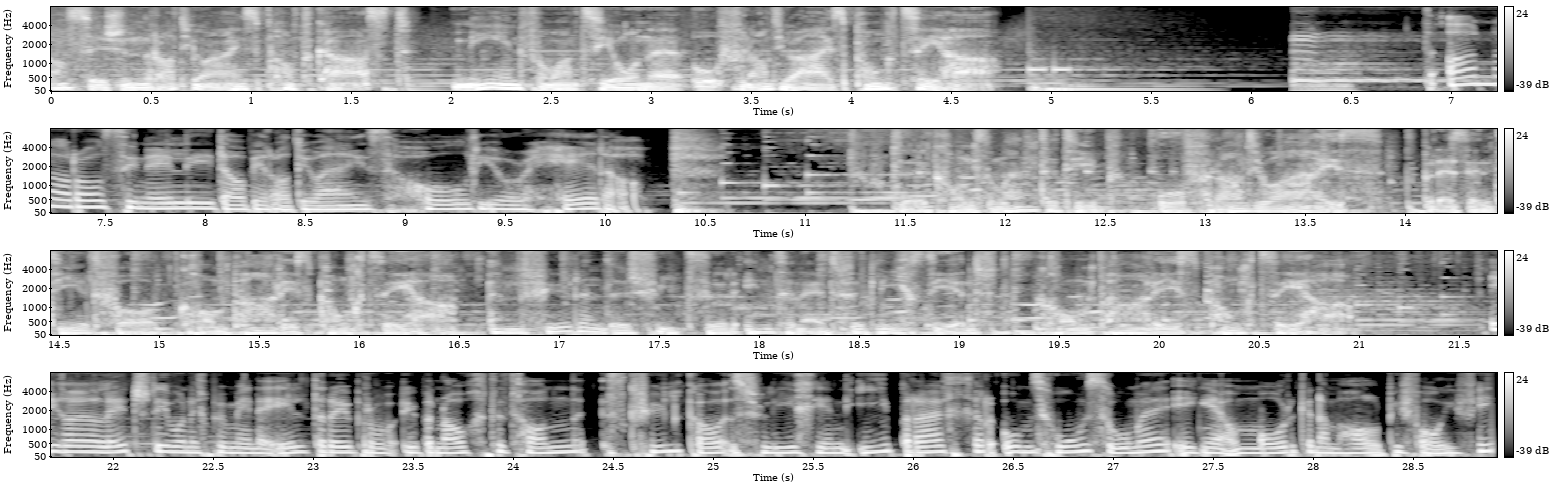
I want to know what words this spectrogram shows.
Das ist ein Radio 1 Podcast. Mehr Informationen auf radio1.ch. Anna Rossinelli, da bei Radio 1, Hold Your Head Up. Der Konsumententipp auf Radio 1. Präsentiert von comparis.ch, einem führenden Schweizer Internetvergleichsdienst. comparis.ch ich habe ja letzte, als ich bei meinen Eltern über, übernachtet habe, das Gefühl gehabt, es schleiche ein Einbrecher ums Haus herum, irgendwie am Morgen um halb fünf.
